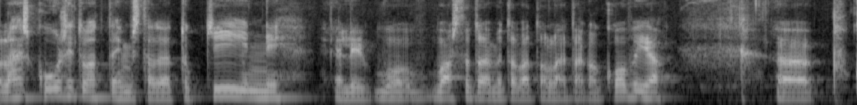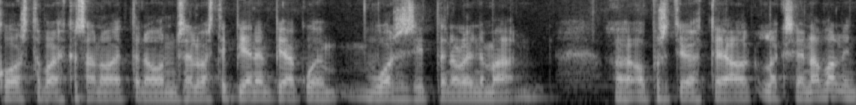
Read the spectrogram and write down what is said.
Lähes 6000 ihmistä on otettu kiinni, eli vastatoimet ovat olleet aika kovia. Koosta voi ehkä sanoa, että ne on selvästi pienempiä kuin vuosi sitten oli nämä oppositiojohtaja Aleksei Navalnin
